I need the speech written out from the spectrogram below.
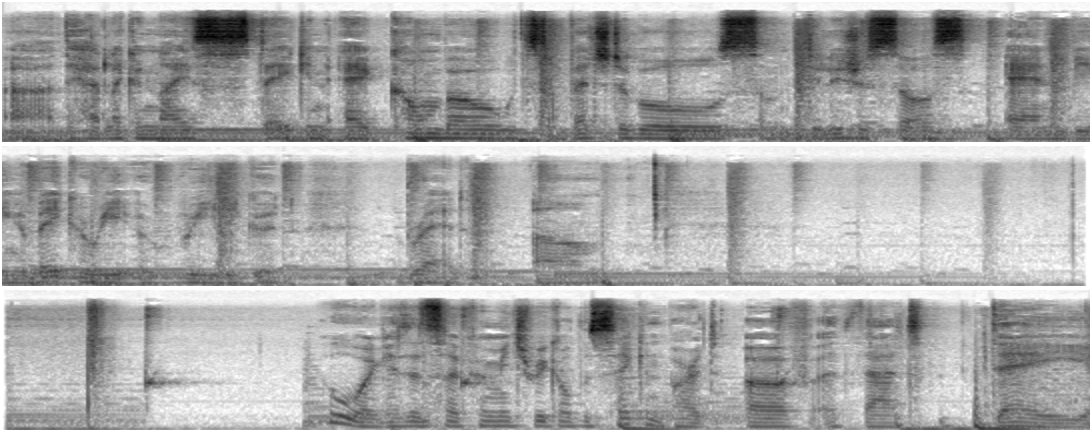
Uh, they had like a nice steak and egg combo with some vegetables, some delicious sauce, and being a bakery, a really good bread. Um, Oh, I guess it's time for me to record the second part of that day.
